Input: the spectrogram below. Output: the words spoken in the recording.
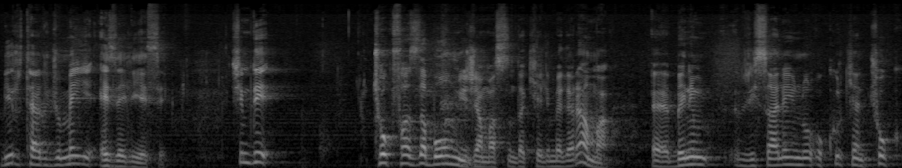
bir tercüme-i ezeliyesi. Şimdi çok fazla boğmayacağım aslında kelimeleri ama e, benim Risale-i Nur okurken çok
